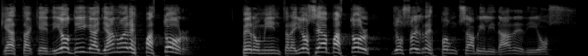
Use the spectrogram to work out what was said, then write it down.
que hasta que Dios diga, ya no eres pastor, pero mientras yo sea pastor, yo soy responsabilidad de Dios.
